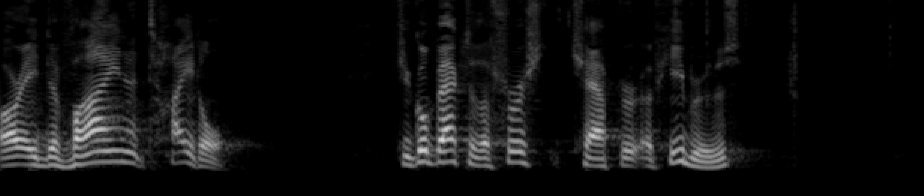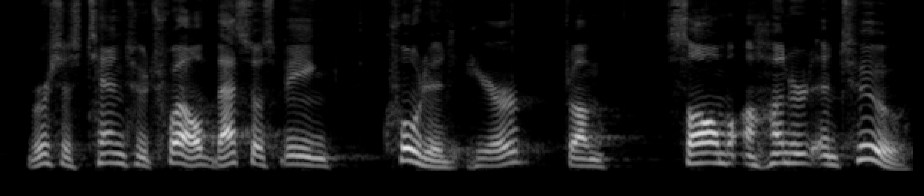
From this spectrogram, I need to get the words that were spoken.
are a divine title. If you go back to the first chapter of Hebrews, verses 10 to 12, that's what's being quoted here from Psalm 102.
